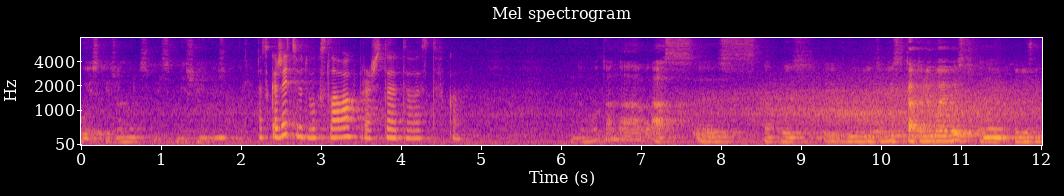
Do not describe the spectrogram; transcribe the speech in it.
Поиски жанров, смешение жанров. А скажите в двух словах, про что эта выставка? Ну вот она, а с, с какой, ну, вот, как и любая выставка, наверное, художник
